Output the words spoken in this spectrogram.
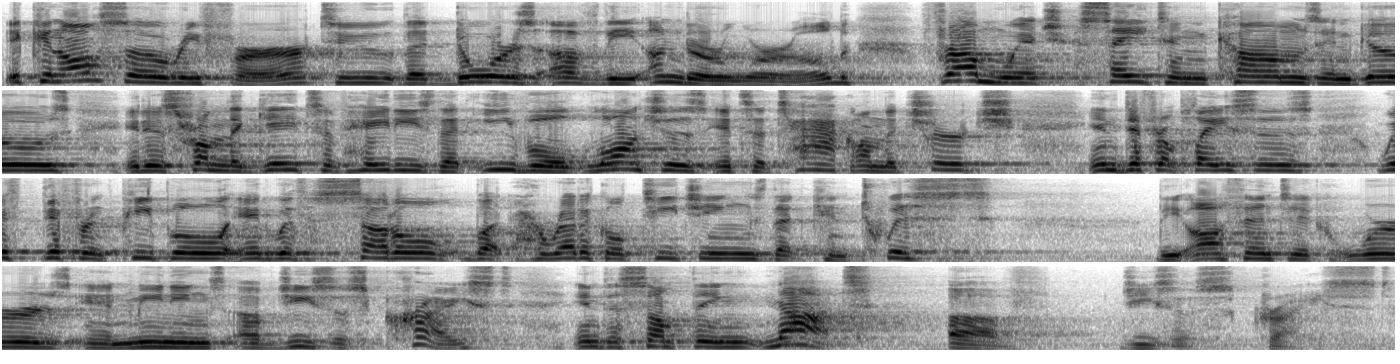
It can also refer to the doors of the underworld from which Satan comes and goes. It is from the gates of Hades that evil launches its attack on the church in different places with different people and with subtle but heretical teachings that can twist the authentic words and meanings of Jesus Christ into something not of Jesus Christ.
